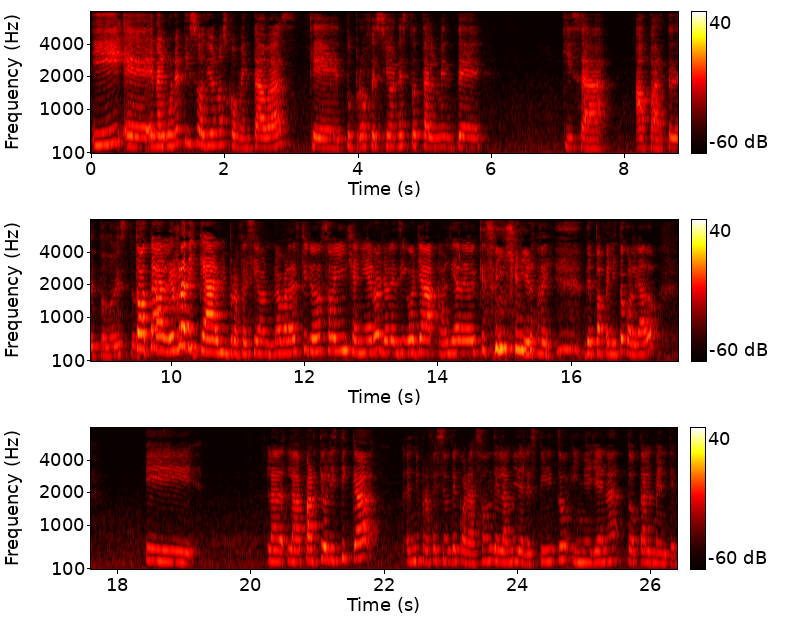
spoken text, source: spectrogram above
y eh, en algún episodio nos comentabas que tu profesión es totalmente quizá aparte de todo esto. Total, es radical mi profesión. La verdad es que yo soy ingeniero, yo les digo ya al día de hoy que soy ingeniero de, papelito colgado. Y la, la, parte holística es mi profesión de corazón, del alma y del espíritu y me llena totalmente.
